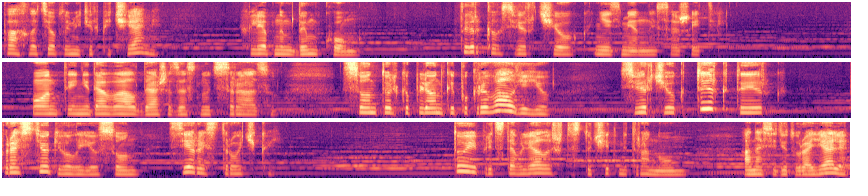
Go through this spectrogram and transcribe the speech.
Пахло теплыми кирпичами, хлебным дымком. Тыркал сверчок, неизменный сожитель. Он-то и не давал Даше заснуть сразу. Сон только пленкой покрывал ее. Сверчок тырк-тырк, простегивал ее сон серой строчкой. То и представлялось, что стучит метроном. Она сидит у рояля,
